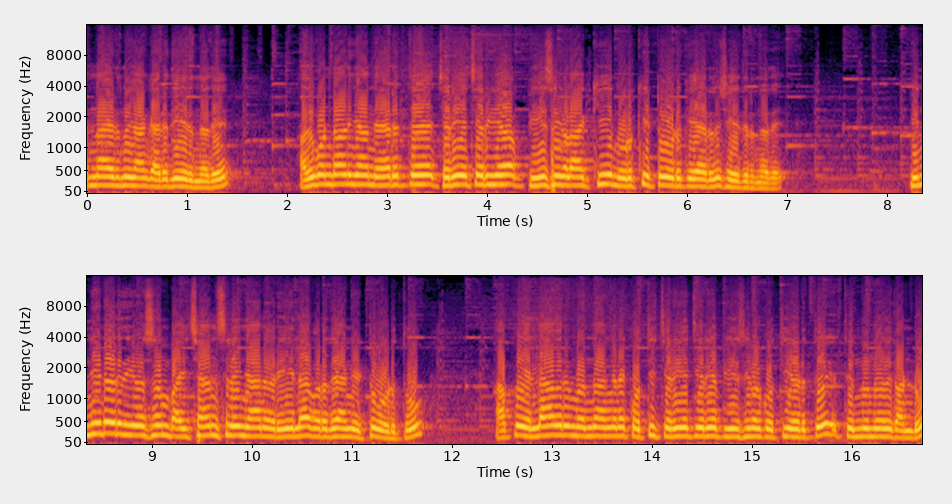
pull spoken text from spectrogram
എന്നായിരുന്നു ഞാൻ കരുതിയിരുന്നത്. അതുകൊണ്ടാണ് ഞാൻ നേരത്തെ ചെറിയ ചെറിയ പീസുകളാക്കി നുറുക്കിയിട്ട് കൊടുക്കുകയായിരുന്നു ചെയ്തിരുന്നത്. പിന്നീട് ഒരു ദിവസം ബൈ ചാൻസിൽ ഞാൻ ഒരു ഇല വെറുതെ അങ്ങ് ഇട്ട് കൊടുത്തു. അപ്പോൾ എല്ലാവരും വന്ന് അങ്ങനെ കൊത്തി ചെറിയ ചെറിയ പീസുകൾ കൊത്തിയെടുത്ത് തിന്നുന്നത് കണ്ടു.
